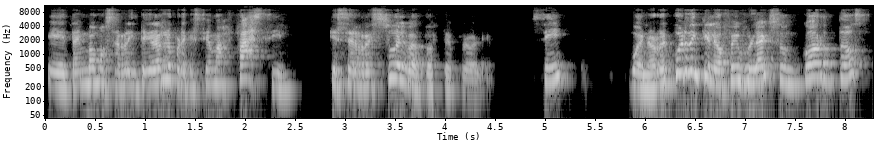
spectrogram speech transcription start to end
eh, también vamos a reintegrarlo para que sea más fácil que se resuelva todo este problema. ¿Sí? Bueno, recuerden que los Facebook Live son cortos.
